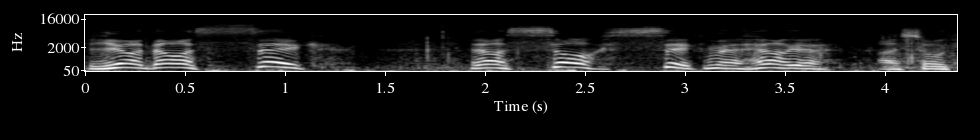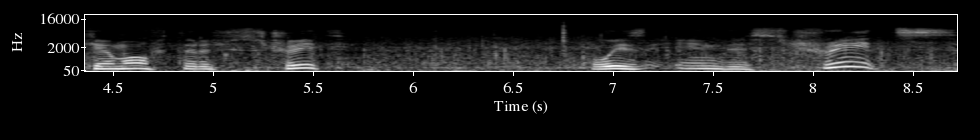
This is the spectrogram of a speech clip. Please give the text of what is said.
Yeah, that was sick. That was so sick, man. Hell yeah. I so came off to the street. Who is in the streets?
